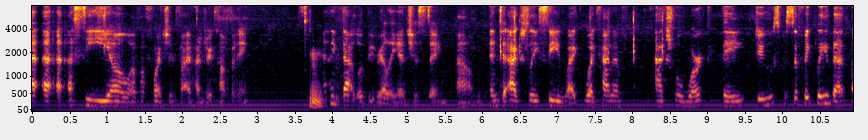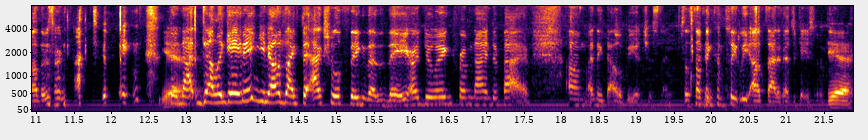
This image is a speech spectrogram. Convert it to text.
a, a, CEO of a Fortune 500 company. Hmm. I think that would be really interesting, um, and to actually see like what kind of actual work they do specifically that others are not doing. Yeah. They're not delegating, you know, like the actual thing that they are doing from nine to five. Um, I think that would be interesting. So something completely outside of education. Yeah,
